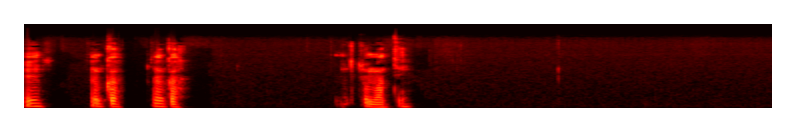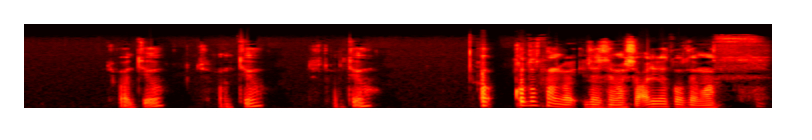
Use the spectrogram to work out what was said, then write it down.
え、なんか、なんか、ちょっと待って。ちょっと待ってよ。ちょっと待ってよ。ちょっと待ってよ。あ、コトさんがいらっしゃいました。ありがとうございます。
